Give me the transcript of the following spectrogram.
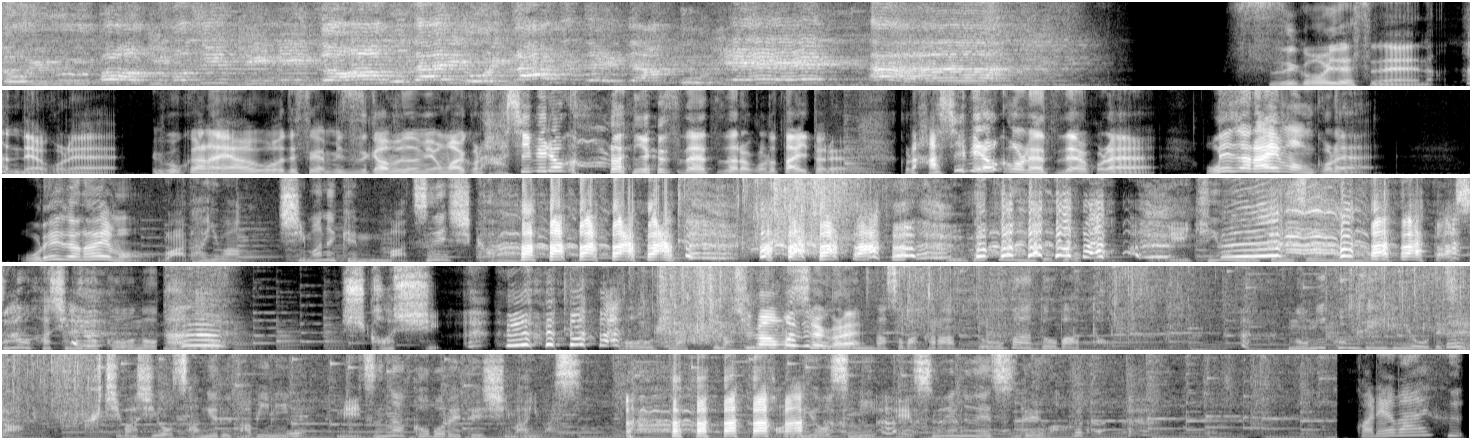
というお気持ち君と二人追いかけていた Oh yeah あすごいですね。なんなんだよ、これ。動かない顎ですが水がぶのみ。お前これハシビロコウのニュースのやつだろ、このタイトル。これハシビロコウのやつだよ、これ。俺じゃないもん、これ。俺じゃないもん。話題は島根県松江市から 勢いよく水を飲むのはオス のハシビロコウのしかし大きなくちばしに水を含んだそばからドバドバと。飲み込んでいるようですが くちばしを下げるたびに水がこぼれてしまいます。この様子に SNS では。これは F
